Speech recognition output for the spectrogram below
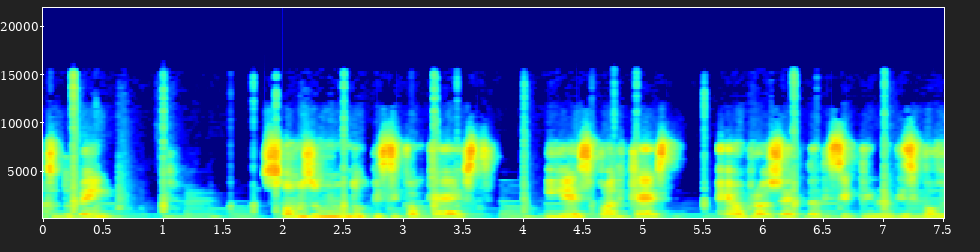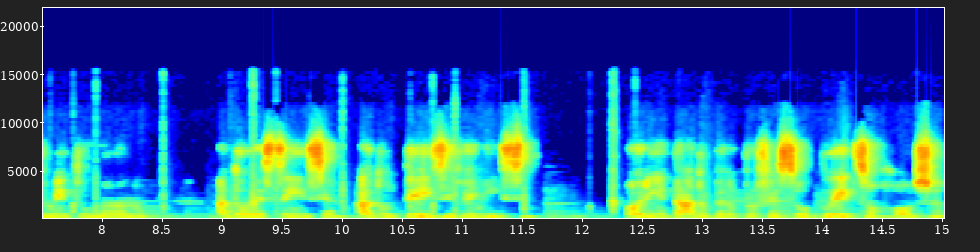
tudo bem? Somos o Mundo Psicocast e esse podcast é um projeto da disciplina Desenvolvimento Humano, Adolescência, Adultez e Velhice, orientado pelo professor Gleidson Rocha.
